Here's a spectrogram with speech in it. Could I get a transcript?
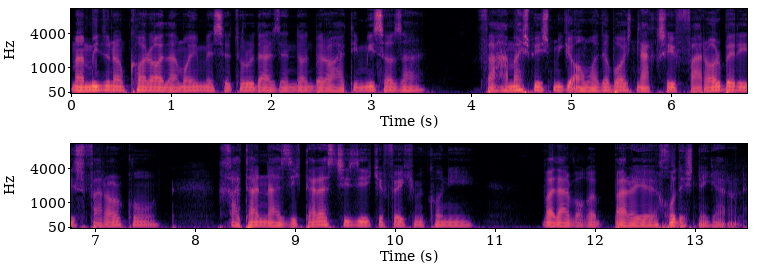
من می‌دونم کار آدمایی مثل تو رو در زندان به راحتی می‌سازن. و همش بهش میگه آماده باش نقشه فرار بریز فرار کن. خطر نزدیکتر از چیزیه که فکر می‌کنی و در واقع برای خودش نگرانه.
